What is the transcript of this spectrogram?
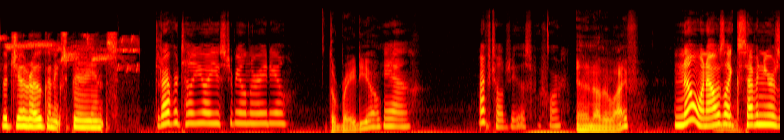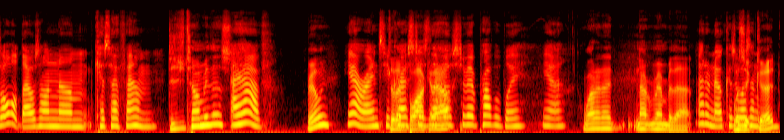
The Joe Rogan Experience. Did I ever tell you I used to be on the radio? The radio Yeah. I've told you this before. in another life. No, when I was like seven years old, I was on um, Kiss FM. Did you tell me this? I have. really? Yeah, Ryan Did I Seacrest block is it the out? host of it, probably. Yeah. Why did I not remember that? I don't know, because it Was wasn't. it good?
